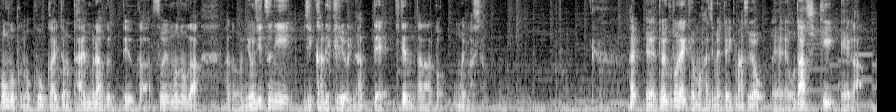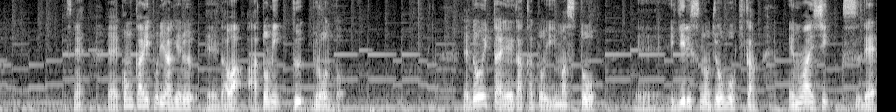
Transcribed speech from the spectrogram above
本国の公開とのタイムラグっていうかそういうものがあの如実に実感できるようになってきてるんだなと思いました。はい、えーということで今日も始めていきましょう、えーお出しき映画ですね、えー今回取り上げる映画はアトミック・ブロンド。えーどういった映画かと言いますと、えーイギリスの情報機関 MI6 で、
